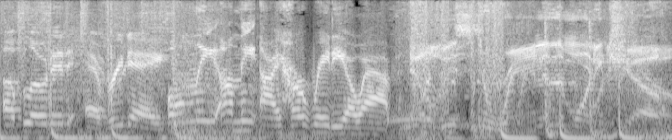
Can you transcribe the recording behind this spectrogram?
uploaded every day, only on the iHeartRadio app. Elvis Duran in the morning show.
